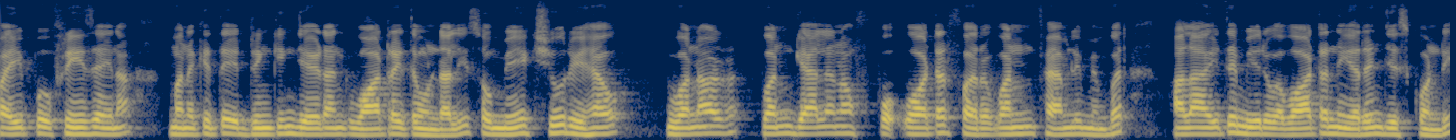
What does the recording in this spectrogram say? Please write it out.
పైప్ ఫ్రీజ్ అయినా మనకైతే డ్రింకింగ్ చేయడానికి వాటర్ అయితే ఉండాలి. So make sure you have one or one gallon of water for one family member అలా అయితే మీరు వాటర్ని అరేంజ్ చేసుకోండి.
